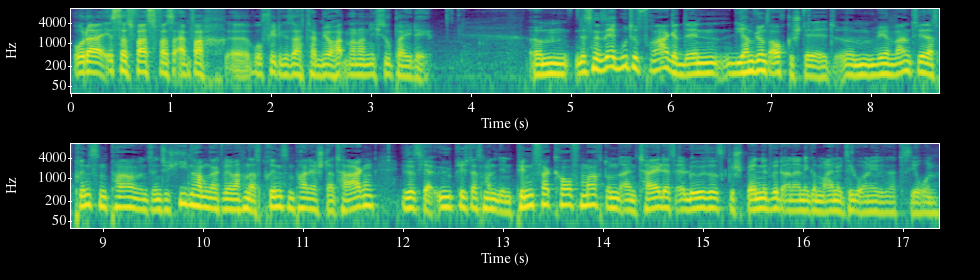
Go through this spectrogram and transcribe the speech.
Oder ist das was, was einfach, äh, wo viele gesagt haben, ja, hat man noch nicht super Idee? Ähm, das ist eine sehr gute Frage, denn die haben wir uns auch gestellt. Ähm, wir waren wir das Prinzenpaar, uns entschieden haben, gesagt, wir machen das Prinzenpaar der Stadt Hagen. Ist es ja üblich, dass man den PIN-Verkauf macht und ein Teil des Erlöses gespendet wird an eine gemeinnützige Organisation.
